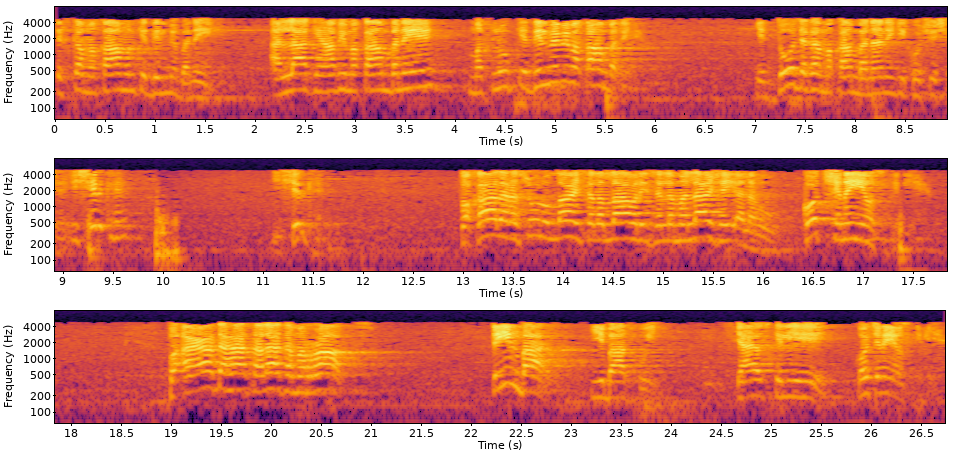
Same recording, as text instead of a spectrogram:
اس کا مقام ان کے دل میں بنے۔ اللہ کے ہاں بھی مقام بنے، مخلوق کے دل میں بھی مقام بنے۔ یہ دو جگہ مقام بنانے کی کوشش ہے۔ یہ شرک ہے۔ یہ شرک ہے۔ فقال رسول اللہ صلی اللہ علیہ وسلم لا شيء له۔ کچھ نہیں ہے اس کے لیے۔ فاعادها ثلاث مرات۔ تین بار یہ بات ہوئی۔ کیا ہے اس کے لیے کچھ نہیں اس کے لیے؟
